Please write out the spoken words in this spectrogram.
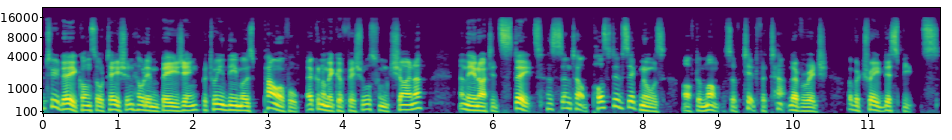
two-day consultation held in Beijing between the most powerful economic officials from China and the United States has sent out positive signals after months of tit-for-tat leverage over trade disputes.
